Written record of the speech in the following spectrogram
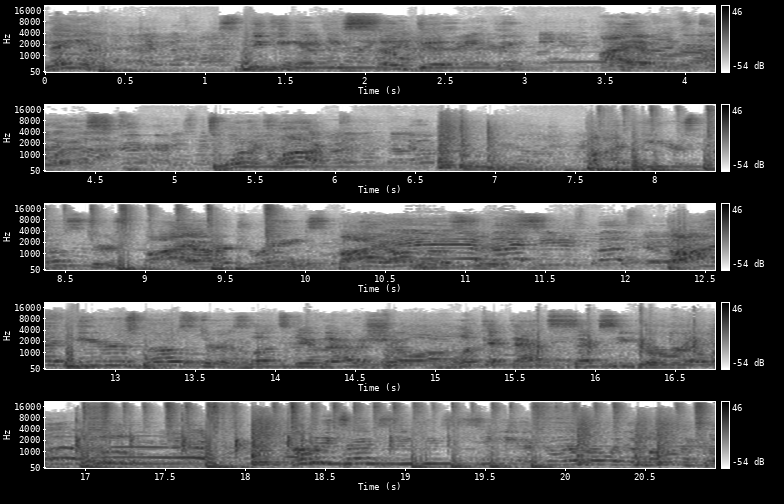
Man, speaking of he's so good, I think I have a request. It's one o'clock. Buy Peter's posters, buy our drinks, buy our posters. Buy Peter's posters. Let's give that a show off. Look at that sexy gorilla. How many times do you get to see a gorilla with a monocle?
